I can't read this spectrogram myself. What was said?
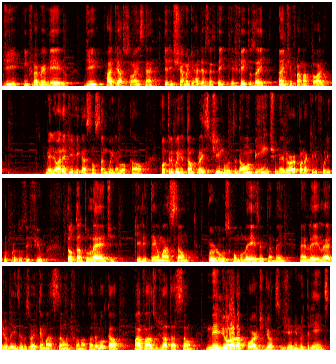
de infravermelho, de radiações, né? Que a gente chama de radiações que tem efeitos aí anti-inflamatório, melhora de irrigação sanguínea local, contribuindo então para estímulos, dar um ambiente melhor para aquele folículo produzir fio. Então, tanto o LED, que ele tem uma ação por luz, como laser também, né? LED ou laser, você vai ter uma ação anti-inflamatória local, uma vasodilatação, melhor aporte de oxigênio e nutrientes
